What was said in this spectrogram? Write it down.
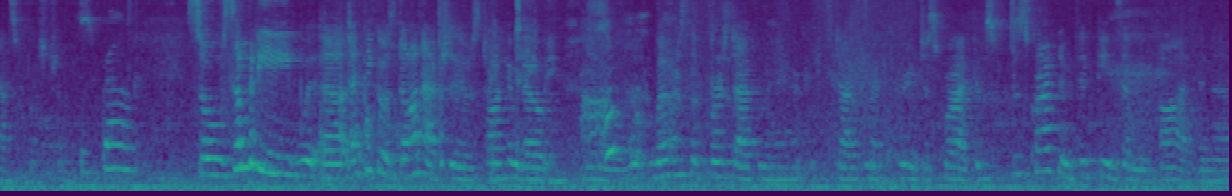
ask questions. So somebody, uh, I think it was Don actually, was talking about, you know, when was the first diaphragmatic hernia described? It was described in 1575 in a,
